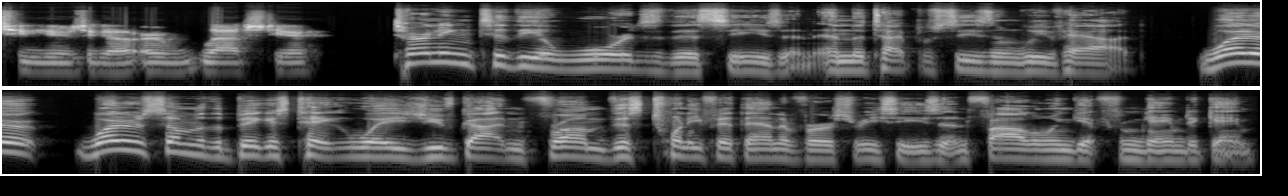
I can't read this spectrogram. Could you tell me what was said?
two years ago or last year turning to the awards this season and the type of season we've had, what are what are some of the biggest takeaways you've gotten from this 25th anniversary season following it from game to game?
